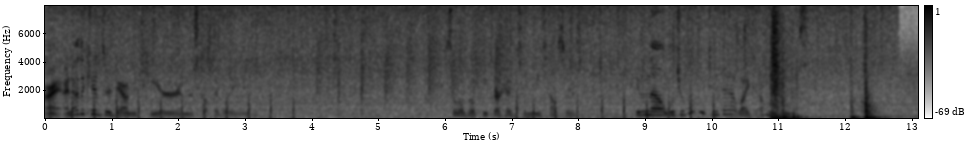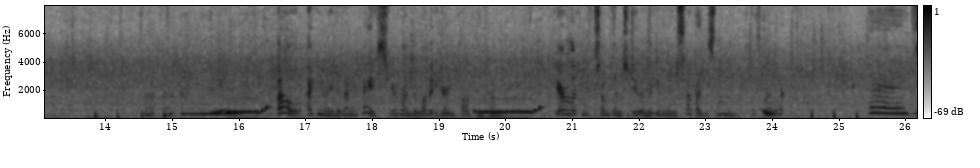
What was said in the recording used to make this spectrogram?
Alright, I know the kids are down here in this house, I believe. So we'll go peek our heads in these houses. Even though, would you really do that? Like, oh my goodness. Uh, uh, uh. Oh, I can read it on your face. You're going to love it here in Pelican Town. If you're ever looking for something to do in the evening, stop by the salon. That's where I work. Thanks.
